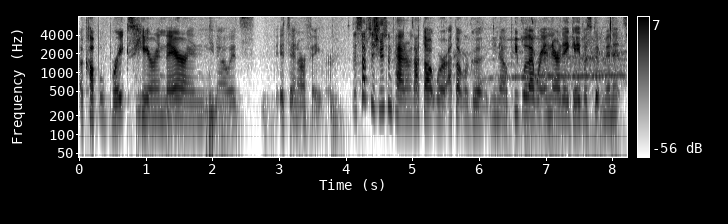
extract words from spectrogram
a couple breaks here and there, and you know, it's it's in our favor. The substitution patterns I thought were I thought were good. You know, people that were in there, they gave us good minutes.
